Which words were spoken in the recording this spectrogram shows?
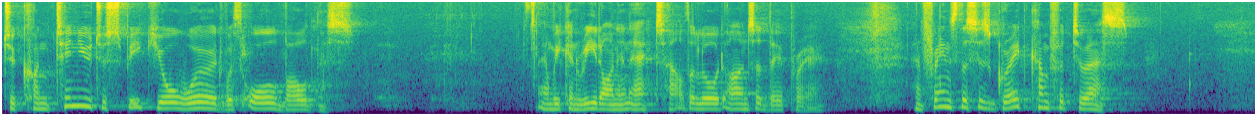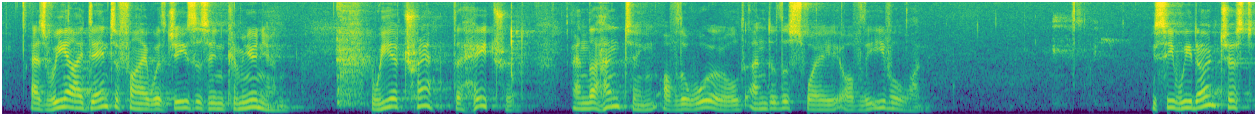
to continue to speak your word with all boldness. And we can read on in Acts how the Lord answered their prayer. And friends, this is great comfort to us. As we identify with Jesus in communion, we attract the hatred and the hunting of the world under the sway of the evil one. You see, we don't just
